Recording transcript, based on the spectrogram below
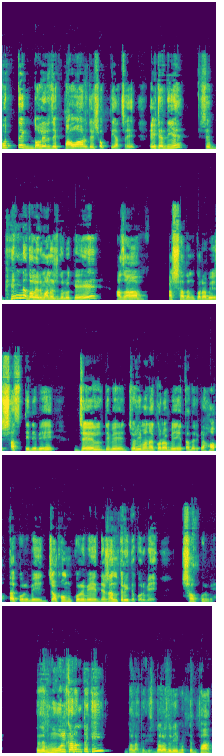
প্রত্যেক দলের যে পাওয়ার যে শক্তি আছে এটা দিয়ে সে ভিন্ন দলের মানুষগুলোকে আজাব আস্বাদন করাবে, শাস্তি দেবে, জেল দিবে, জরিমানা করাবে, তাদেরকে হত্যা করবে, জখম করবে, দেশান্তরিত করবে, সব করবে। তাদের মূল কারণটা কি? দলাদলি। দলাদলি এই মুহূর্তে বাদ।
